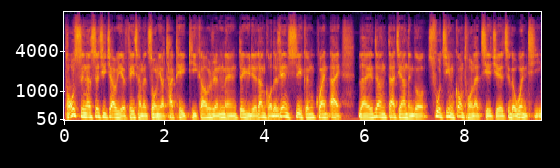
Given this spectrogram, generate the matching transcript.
同时呢，社区教育也非常的重要，它可以提高人们对于流浪狗的认识跟关爱，来让大家能够促进共同来解决这个问题。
